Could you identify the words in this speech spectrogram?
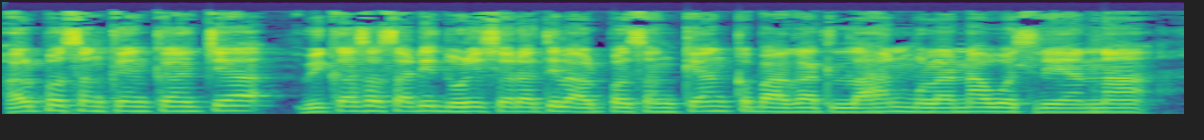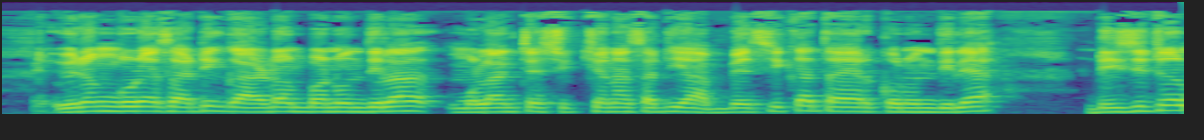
अल्पसंख्याकांच्या विकासासाठी धुळे शहरातील अल्पसंख्याक भागात लहान मुलांना व स्त्रियांना विरंगुळ्यासाठी गार्डन बनवून दिला. मुलांच्या शिक्षणासाठी अभ्यासिका तयार करून दिल्या. डिजिटल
